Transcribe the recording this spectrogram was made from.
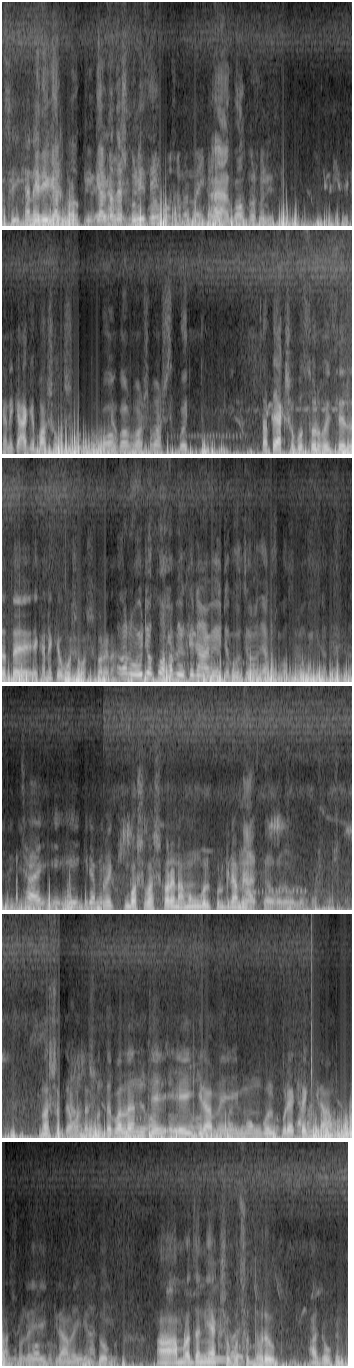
আচ্ছা এখানে ক্রিকার ক্রিকার কথা শুনেছি। হ্যাঁ গল্প শুনেছি। এখানে কি আগে বসবাস করতো? গল্প বসবাস করতো। তাতে একশো বছর হয়েছে যাতে এখানে কেউ বসবাস করে না। ওইটা কো হবে এখানে আমি এটা বলতে পারব একশো বছর হবে কিনা। আচ্ছা এই এই গ্রামে বসবাস করে না মঙ্গলপুর গ্রামে। করে দর্শক যেমনটা শুনতে পারলেন যে এই গ্রামে এই মঙ্গলপুর একটা গ্রাম। আসলে এই গ্রামে কিন্তু আমরা জানি একশো বছর ধরেও আগেও কিন্তু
